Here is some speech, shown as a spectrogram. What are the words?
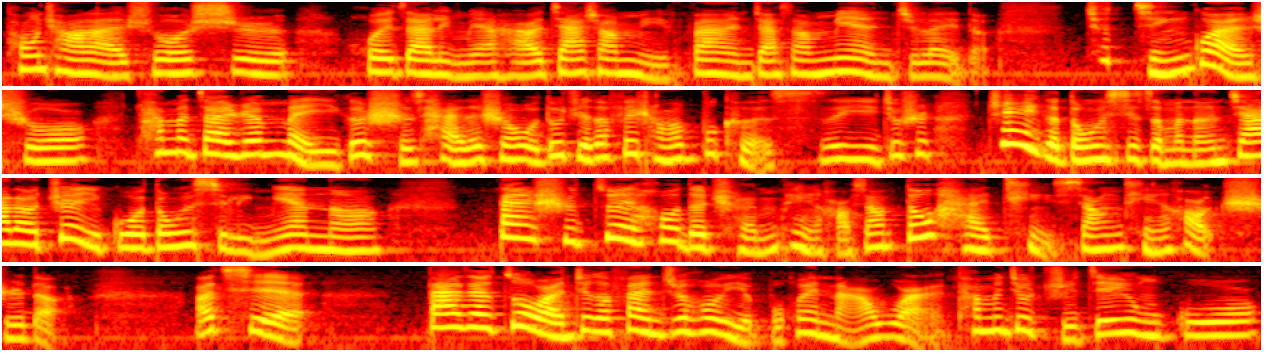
通常来说是会在里面还要加上米饭、加上面之类的。就尽管说他们在扔每一个食材的时候，我都觉得非常的不可思议，就是这个东西怎么能加到这一锅东西里面呢？但是最后的成品好像都还挺香、挺好吃的，而且大家在做完这个饭之后也不会拿碗，他们就直接用锅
